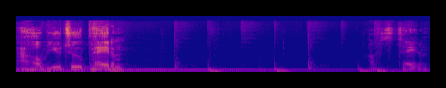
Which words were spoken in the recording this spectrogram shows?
I hope YouTube paid him. Tatum.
